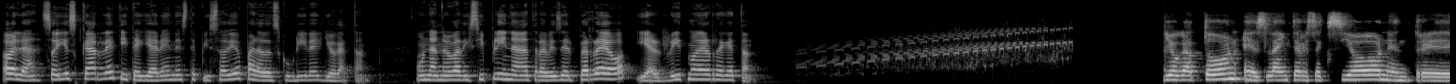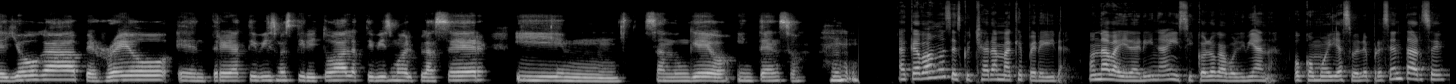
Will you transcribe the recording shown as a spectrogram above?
Hola, soy Scarlett y te guiaré en este episodio para descubrir el yogatón, una nueva disciplina a través del perreo y el ritmo del reggaetón. Yogatón es la intersección entre yoga, perreo, entre activismo espiritual, activismo del placer y mm, sandungueo intenso. Acabamos de escuchar a Maque Pereira, una bailarina y psicóloga boliviana, o como ella suele presentarse,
